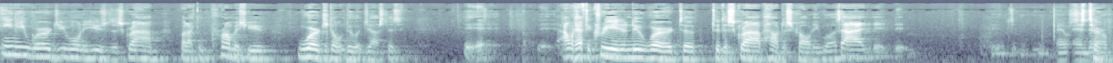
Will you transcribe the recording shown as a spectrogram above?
any word you want to use to describe, but I can promise you, words don't do it justice. I would have to create a new word to, to describe how distraught he was. I, And, it's and did- terrible.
